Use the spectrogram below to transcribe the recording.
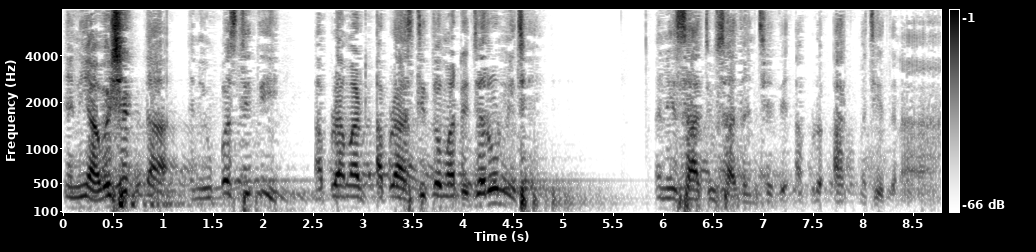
એની આવશ્યકતા, એની ઉપસ્થિતિ આપણા માટે, આપણા અસ્તિત્વ માટે જરૂરની છે. અને સાચું સાધન છે તે આપણો આત્મચેતના.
